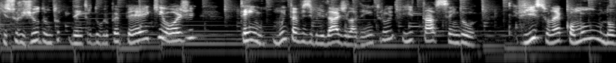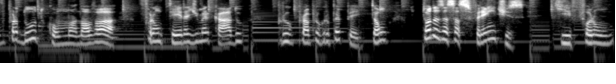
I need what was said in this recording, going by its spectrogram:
que surgiu dentro, do Grupo EP e que hoje tem muita visibilidade lá dentro e está sendo visto né, como um novo produto, como uma nova fronteira de mercado para o próprio Grupo EP. Então, todas essas frentes que foram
